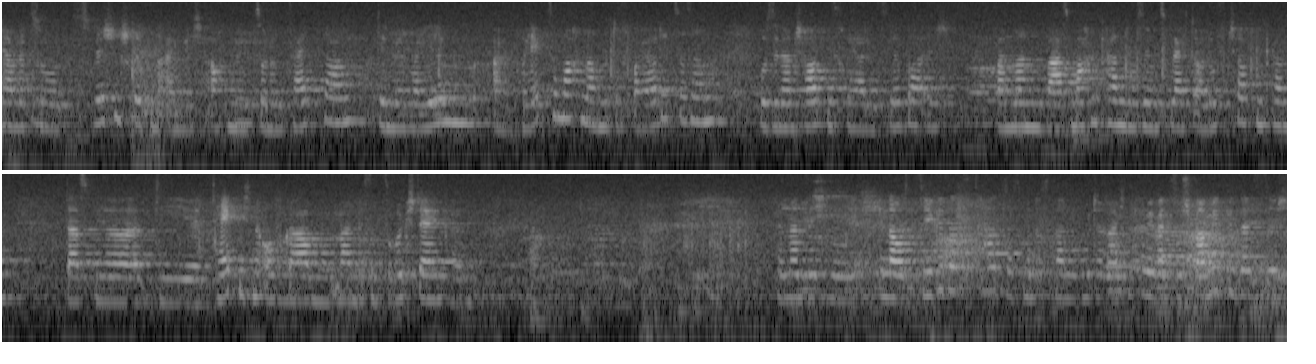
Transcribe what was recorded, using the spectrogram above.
Ja, mit so Zwischenschritten eigentlich, auch mit so einem Zeitplan, den wir bei jedem äh, Projekt so machen, auch mit der Frau Jordi zusammen, wo sie dann schaut, wie es realisierbar ist, wann man was machen kann, wo sie uns vielleicht auch Luft schaffen kann, dass wir die täglichen Aufgaben mal ein bisschen zurückstellen können. Wenn man sich ein genaues Ziel gesetzt hat, dass man das dann gut erreichen kann, wenn es so schwammig gesetzt ist,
